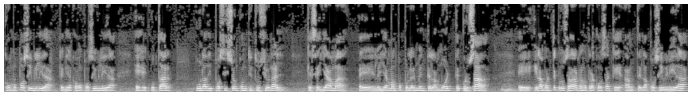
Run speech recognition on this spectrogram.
como posibilidad tenía como posibilidad ejecutar una disposición constitucional que se llama eh, le llaman popularmente la muerte cruzada eh, y la muerte cruzada no es otra cosa que ante la posibilidad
